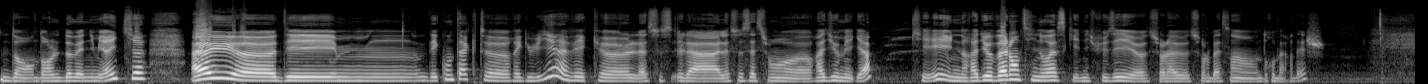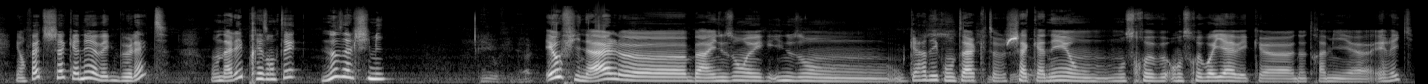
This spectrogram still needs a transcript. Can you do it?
dans, dans le domaine numérique, a eu euh, des, hum, des contacts euh, réguliers avec euh, l'asso- la- l'association euh, Radio Méga, qui est une radio valentinoise qui est diffusée euh, sur, la, sur le bassin Dromardèche. Et en fait, chaque année avec Belette, on allait présenter nos alchimies. Et au final? Et au final, euh, ben, ils, nous ont, ils nous ont gardé contact. Chaque année, on, on se, on se revoyait avec euh, notre ami euh, Eric,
